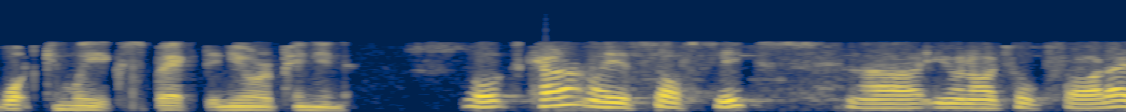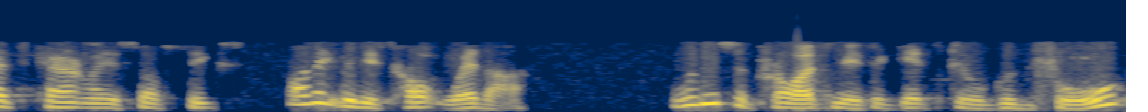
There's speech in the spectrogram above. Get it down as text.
what can we expect in your opinion? Well, it's currently a soft six. Uh, you and I talked Friday. It's currently a soft six I think with this hot weather, it wouldn't surprise me if it gets to a good four.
